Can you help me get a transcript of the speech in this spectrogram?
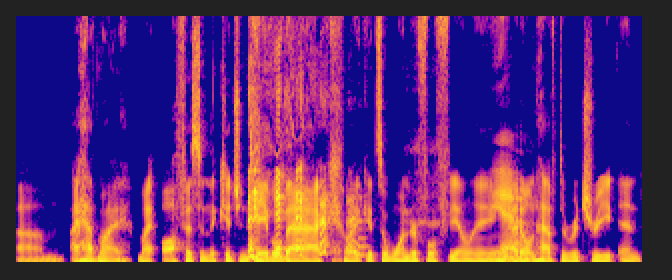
Um, I have my my office and the kitchen table back. like it's a wonderful feeling. Yeah. I don't have to retreat, and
